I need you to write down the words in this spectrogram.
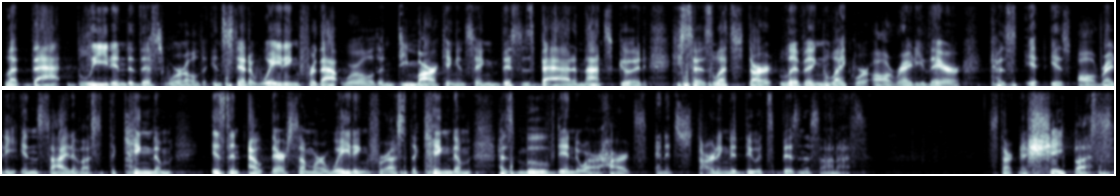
let that bleed into this world instead of waiting for that world and demarking and saying this is bad and that's good. He says, let's start living like we're already there because it is already inside of us. The kingdom isn't out there somewhere waiting for us. The kingdom has moved into our hearts and it's starting to do its business on us, starting to shape us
